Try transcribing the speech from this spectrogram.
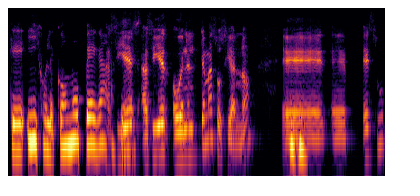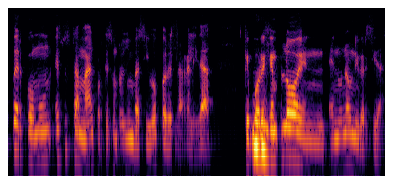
que, híjole, ¿cómo pega? Así es, así es. O en el tema social, ¿no? Eh, eh, es súper común, esto está mal porque es un rollo invasivo, pero es la realidad. Que, por ejemplo, en, en, una universidad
